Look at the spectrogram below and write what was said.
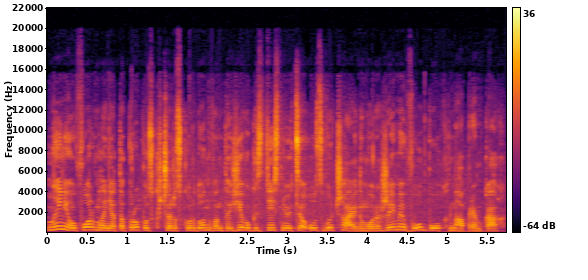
Нині оформлення та пропуск через кордон вантажівок здійснюється у звичайному режимі в обох напрямках.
